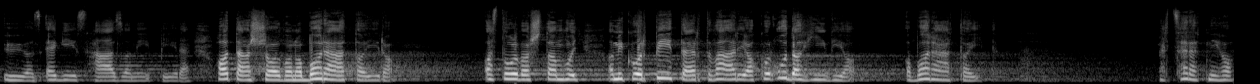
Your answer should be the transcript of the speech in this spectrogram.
ő az egész háza népére, hatással van a barátaira. Azt olvastam, hogy amikor Pétert várja, akkor odahívja a barátait. Mert szeretné, ha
